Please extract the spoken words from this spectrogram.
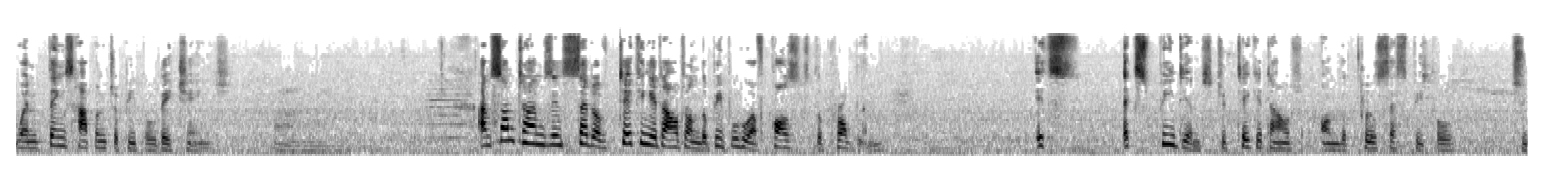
when things happen to people, they change. And sometimes instead of taking it out on the people who have caused the problem, it's expedient to take it out on the closest people to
